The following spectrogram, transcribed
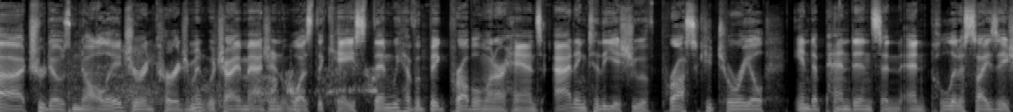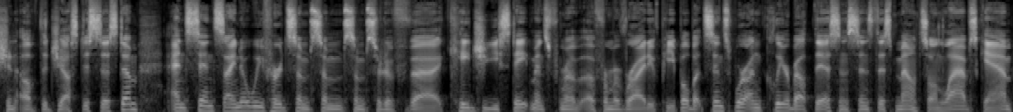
uh, Trudeau's knowledge or encouragement, which I imagine was the case, then we have a big problem on our hands, adding to the issue of prosecutorial independence and, and politicization of the justice system. And since I know we've heard some some some sort of uh, cagey statements from a from a variety of people, but since we're unclear about this, and since this mounts on Lavscam,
